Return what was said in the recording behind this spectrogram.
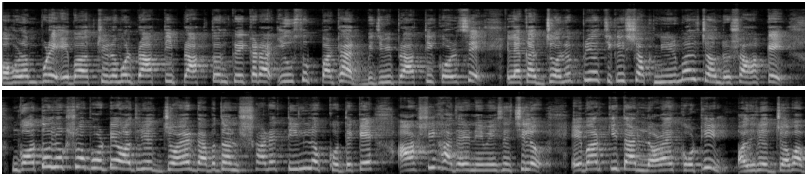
বহরমপুরে এবার তৃণমূল প্রার্থী, প্রাক্তন ক্রিকেটার ইউসুফ পাঠান বিজেপি প্রার্থী করেছে এলাকার জনপ্রিয় চিকিৎসক নির্মল চন্দ্র সাহাকে। গত লোকসভা ভোটে অধীরের জয়ের ব্যবধান সাড়ে তিন লক্ষ থেকে আশি হাজারে নেমে এসেছিল। এবার কি তার লড়াই কঠিন? অধীরের জবাব,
